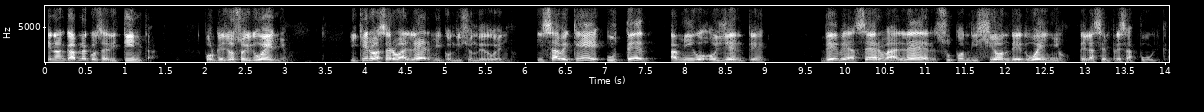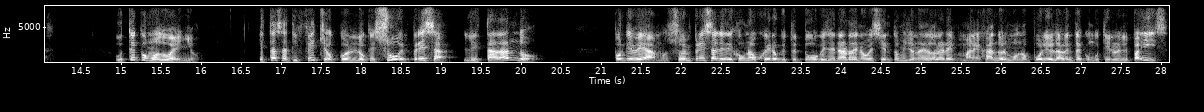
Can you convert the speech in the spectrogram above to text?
en ANCAP la cosa es distinta porque yo soy dueño y quiero hacer valer mi condición de dueño. ¿Y sabe qué? Usted, amigo oyente, debe hacer valer su condición de dueño de las empresas públicas. Usted como dueño, ¿está satisfecho con lo que su empresa le está dando? Porque veamos, su empresa le dejó un agujero que usted tuvo que llenar de 900 millones de dólares manejando el monopolio de la venta de combustible en el país.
